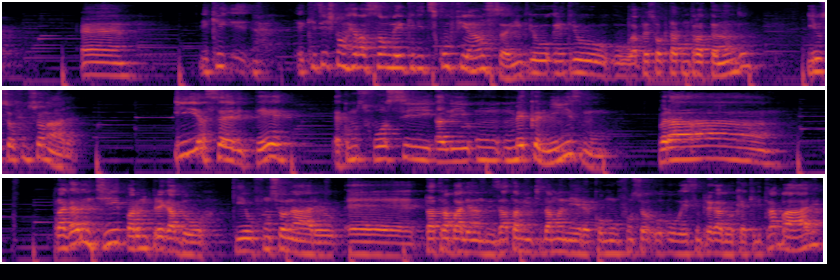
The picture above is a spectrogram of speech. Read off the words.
é, e que, é que existe uma relação meio que de desconfiança entre, o, entre o, a pessoa que está contratando e o seu funcionário. E a CLT é como se fosse ali um, um mecanismo para garantir para o empregador que o funcionário está é, tá trabalhando exatamente da maneira como o esse empregador quer que ele trabalhe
